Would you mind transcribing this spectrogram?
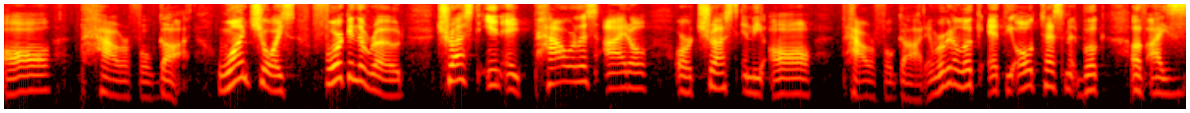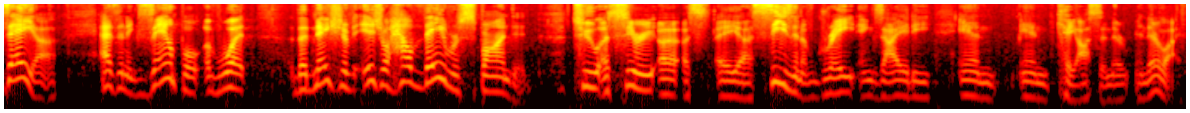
all powerful God. One choice, fork in the road, trust in a powerless idol or trust in the all powerful God. And we're going to look at the Old Testament book of Isaiah as an example of what the nation of Israel, how they responded to a, seri- uh, a, a, season of great anxiety and, and chaos in their, in their life.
